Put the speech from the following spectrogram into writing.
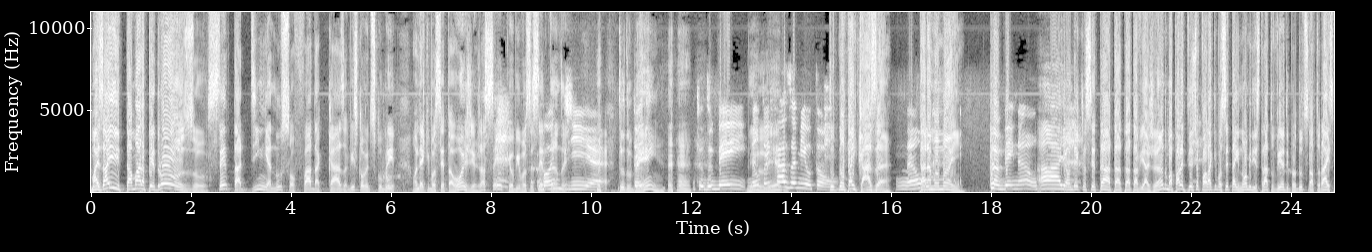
Mas aí, Tamara Pedroso, sentadinha no sofá da casa, visto como eu descobri onde é que você tá hoje? Eu já sei, porque eu vi você sentando Bom aí. dia. Tudo Tô bem? Tudo bem? Não tô em casa, Milton. Tu não tá em casa? Não, Tá na mamãe? Também não. Ai, onde é que você tá? Tá, tá, tá viajando? Mas para, deixa eu falar que você tá em nome de Extrato Verde Produtos Naturais,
